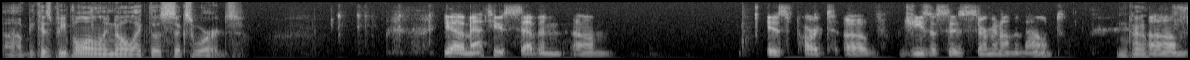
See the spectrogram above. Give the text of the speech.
uh, because people only know like those six words. Yeah, Matthew 7 um, is part of Jesus's Sermon on the Mount. Okay. Um,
